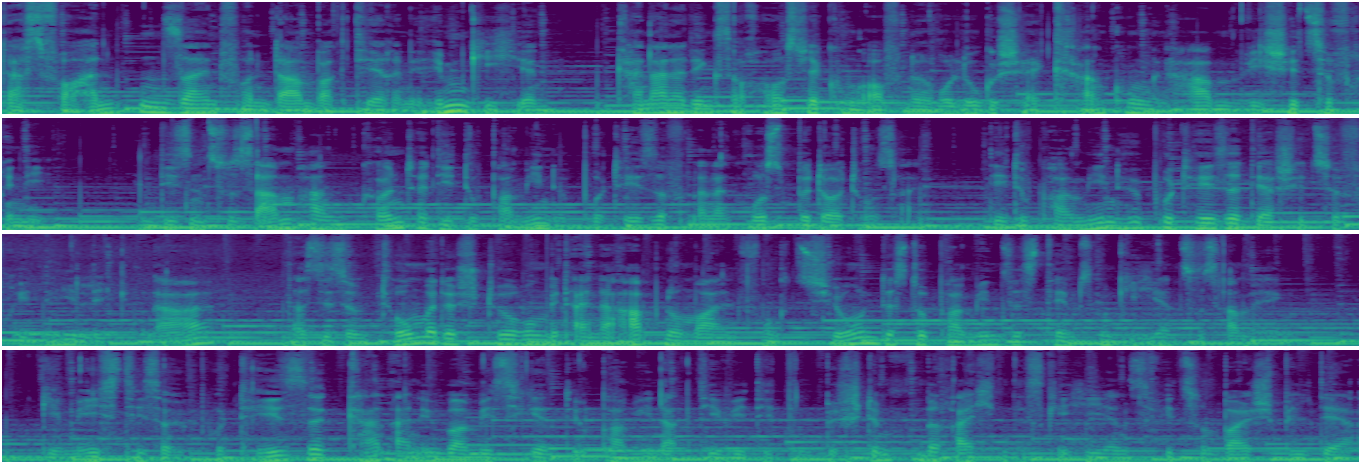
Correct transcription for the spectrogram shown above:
Das Vorhandensein von Darmbakterien im Gehirn kann allerdings auch Auswirkungen auf neurologische Erkrankungen haben wie Schizophrenie. In diesem Zusammenhang könnte die Dopaminhypothese von einer großen Bedeutung sein. Die Dopaminhypothese der Schizophrenie legt nahe, dass die Symptome der Störung mit einer abnormalen Funktion des Dopaminsystems im Gehirn zusammenhängen. Gemäß dieser Hypothese kann eine übermäßige Dopaminaktivität in bestimmten Bereichen des Gehirns, wie zum Beispiel der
